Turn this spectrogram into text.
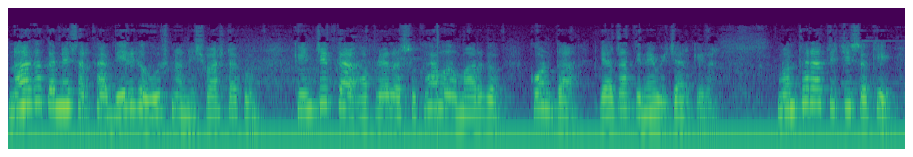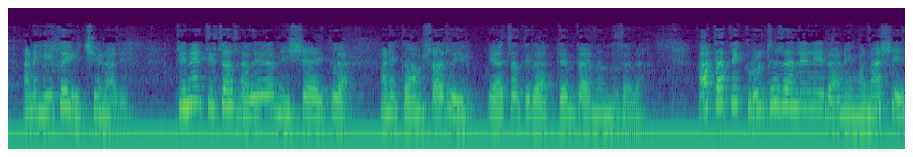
नागकन्येसारखा दीर्घ उष्ण निश्वास टाकून किंचित काळ आपल्याला सुखाव मार्ग कोणता याचा तिने विचार केला. मंथरा तिची सखी आणि हित इच्छिणारी. तिने तिचा झालेला निश्चय ऐकला आणि काम साधले याचा तिला अत्यंत आनंद झाला. आता ती क्रुद्ध झालेली राणी मनाशी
